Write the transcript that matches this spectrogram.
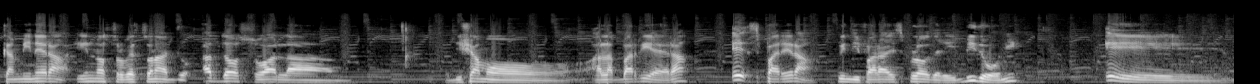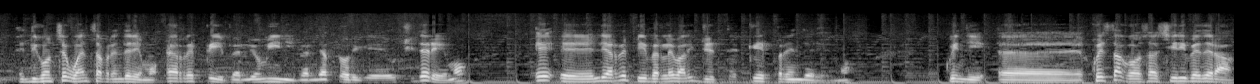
camminerà il nostro personaggio addosso alla diciamo alla barriera e sparerà quindi farà esplodere i bidoni e e di conseguenza prenderemo RP per gli omini per gli attori che uccideremo e eh, gli RP per le valigette che prenderemo. Quindi eh, questa cosa si ripeterà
